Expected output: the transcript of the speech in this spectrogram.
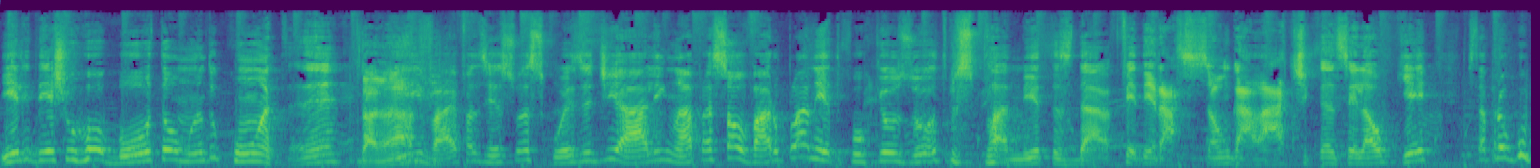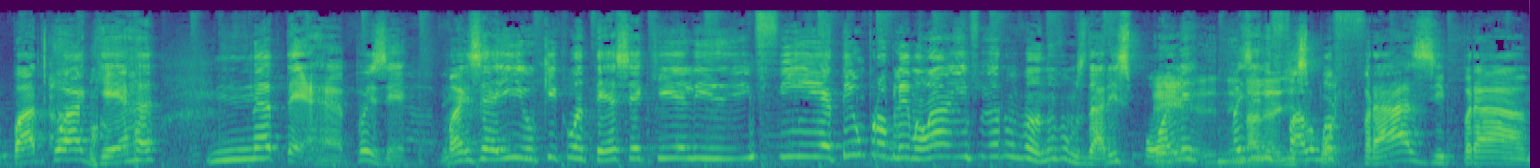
E ele deixa o robô tomando conta, né? Da nave. E vai fazer suas coisas de Alien lá pra salvar o planeta, porque os outros planetas da Federação Galáctica, sei lá o que, está preocupado com a guerra na Terra. Pois é. Mas aí o que acontece é que ele, enfim, é, tem um problema lá. Enfim, não, não vamos dar spoiler, É, é mas ele fala uma spoiler. frase pra.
